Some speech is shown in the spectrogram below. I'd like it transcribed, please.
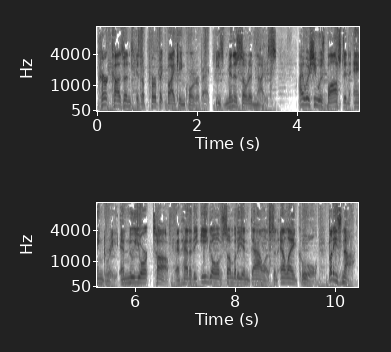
Kirk Cousins is a perfect Viking quarterback. He's Minnesota nice. I wish he was Boston angry and New York tough and had the ego of somebody in Dallas and LA cool, but he's not.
